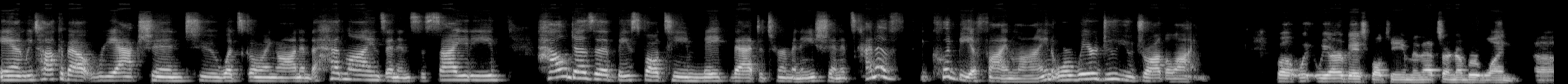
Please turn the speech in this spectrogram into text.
And we talk about reaction to what's going on in the headlines and in society. How does a baseball team make that determination? It's kind of, it could be a fine line, or where do you draw the line? Well, we, we are a baseball team, and that's our number one uh,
